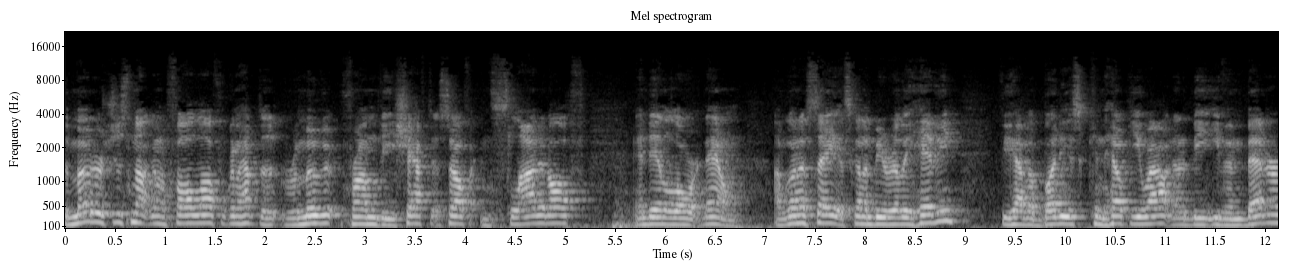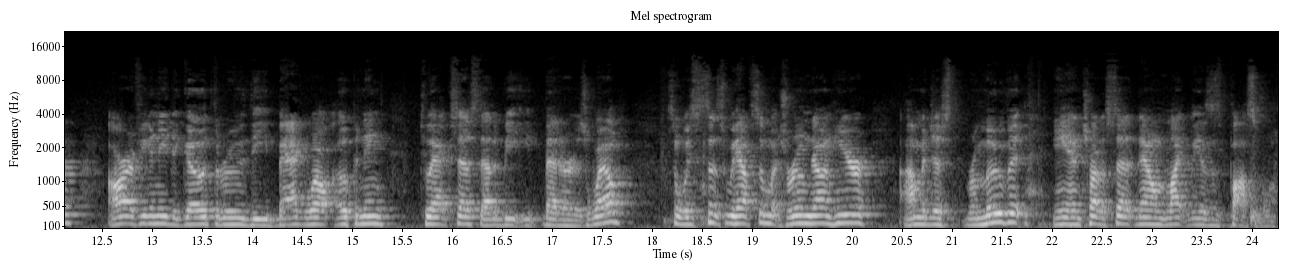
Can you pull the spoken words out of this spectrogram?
the motor is just not going to fall off. We're going to have to remove it from the shaft itself and slide it off and then lower it down. I'm going to say it's going to be really heavy. If you have a buddies can help you out, that'd be even better. Or if you need to go through the bagwell opening to access, that'd be better as well. So we, since we have so much room down here, I'm gonna just remove it and try to set it down lightly as is possible.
